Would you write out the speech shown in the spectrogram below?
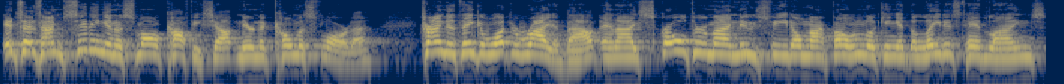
It says, I'm sitting in a small coffee shop near Nokomis, Florida trying to think of what to write about, and I scroll through my news feed on my phone looking at the latest headlines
